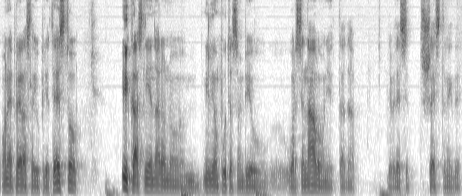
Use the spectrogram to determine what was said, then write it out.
ona je prerasla i u prijateljstvo. I kasnije, naravno, milion puta sam bio u, Arsenalu, on je tada 96. negde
